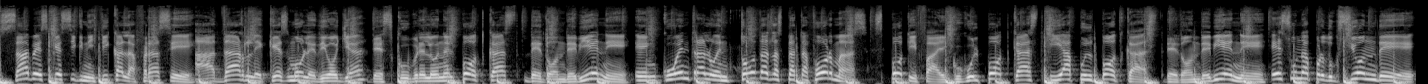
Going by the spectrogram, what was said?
¿Sabes qué significa la frase a darle que es mole de olla? Descúbrelo en el podcast de dónde viene. Encuéntralo en todas las plataformas: Spotify, Google Podcast y Apple Podcast. De dónde viene es una producción de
